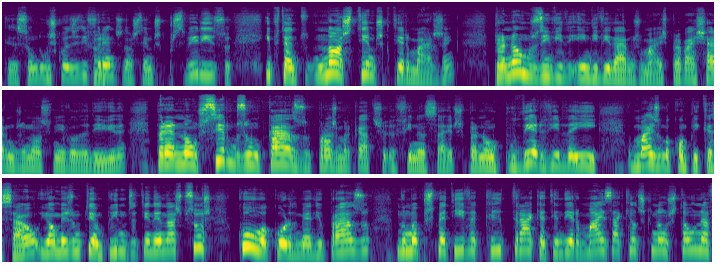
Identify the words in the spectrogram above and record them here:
Quer dizer, são duas coisas diferentes, nós temos que perceber isso. E, portanto, nós temos que ter margem para não nos endividarmos mais, para baixarmos o nosso nível da dívida, para não sermos um caso para os mercados financeiros, para não poder vir daí mais uma complicação e, ao mesmo tempo, irmos atendendo às pessoas com o acordo de médio prazo, numa perspectiva que terá que atender mais àqueles que não estão na,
